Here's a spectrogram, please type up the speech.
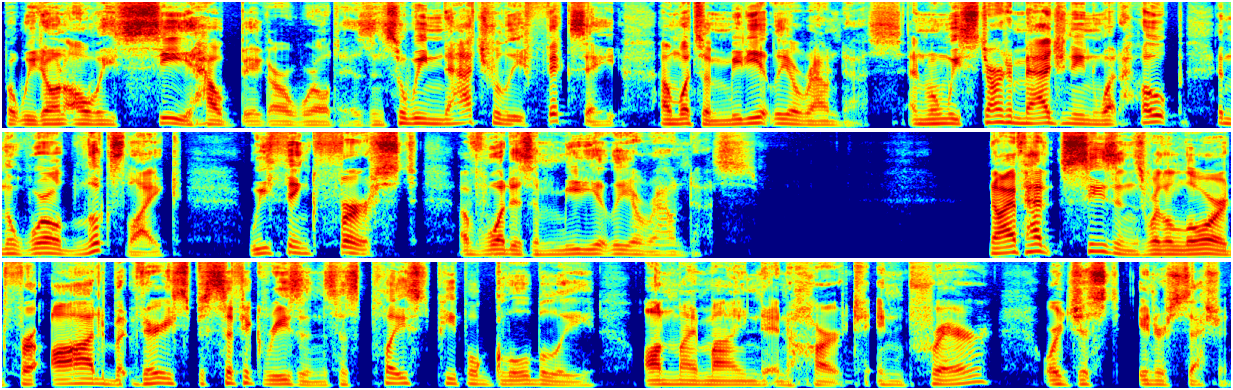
but we don't always see how big our world is. And so we naturally fixate on what's immediately around us. And when we start imagining what hope in the world looks like, we think first of what is immediately around us. Now, I've had seasons where the Lord, for odd but very specific reasons, has placed people globally on my mind and heart in prayer or just intercession.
